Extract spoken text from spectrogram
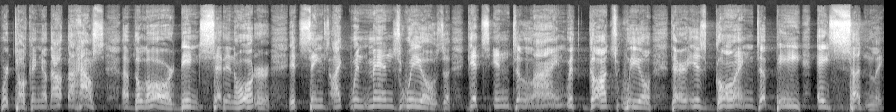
we're talking about the house of the Lord being set in order. It seems like when man's wheels uh, gets into line with God's will, there is going to be a suddenly.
